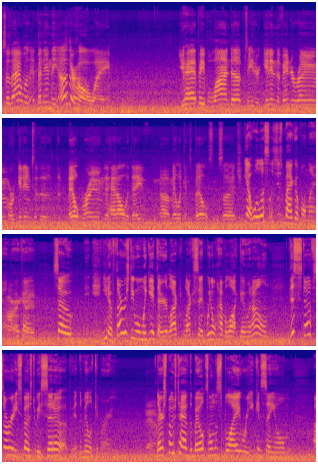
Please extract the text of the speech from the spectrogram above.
So that was. But in the other hallway, you had people lined up to either get in the vendor room or get into the, the belt room that had all the Dave uh, Millican's belts and such. Yeah, well let's let's just back up on that. All right, okay. go So, you know, Thursday when we get there, like like I said, we don't have a lot going on. This stuff's already supposed to be set up in the Millican room. They're supposed to have the belts on display where you can see them. Uh,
